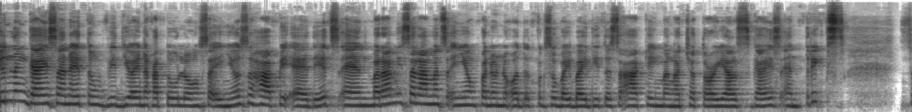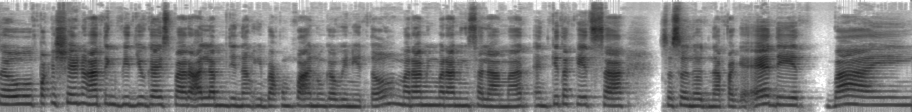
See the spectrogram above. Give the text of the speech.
Yun lang guys, sana itong video ay nakatulong sa inyo. So happy edits and maraming salamat sa inyong panonood at pagsubaybay dito sa aking mga tutorials guys and tricks. So pakishare ng ating video guys para alam din ng iba kung paano gawin ito. Maraming maraming salamat and kita-kits sa susunod na pag-edit. Bye!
